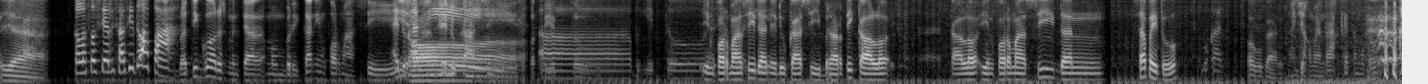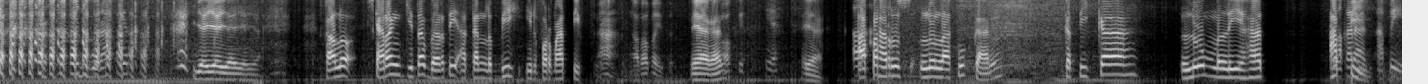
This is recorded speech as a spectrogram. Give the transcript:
Iya. kalau sosialisasi itu apa? Berarti gua harus mencar memberikan informasi, Edukasi. Oh. edukasi seperti itu. Eh, begitu. Informasi dan edukasi. Berarti kalau kalau informasi dan siapa itu? bukan. Oh, bukan. Ngajak main raket sama gua. Itu gua raket. Iya iya iya iya. iya. Kalau sekarang kita berarti akan lebih informatif, Nah, nggak apa-apa itu. ya kan? Oke. Iya. Eh. Apa harus lo lakukan ketika lo melihat api api.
